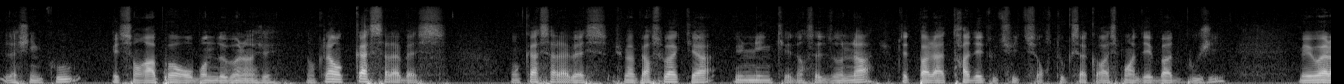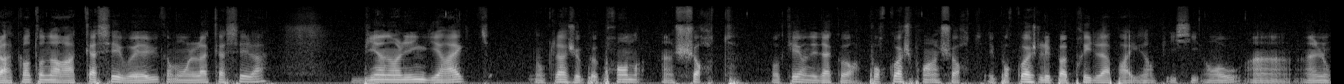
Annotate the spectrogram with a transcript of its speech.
de la Shinku et de son rapport aux bandes de Bollinger. Donc là on casse à la baisse on casse à la baisse. Je m'aperçois qu'il y a une ligne qui est dans cette zone-là. Je vais peut-être pas la trader tout de suite, surtout que ça correspond à des bas de bougie. Mais voilà, quand on aura cassé, vous avez vu comment on l'a cassé là? Bien en ligne directe. Donc là, je peux prendre un short. Ok, on est d'accord. Pourquoi je prends un short? Et pourquoi je ne l'ai pas pris là, par exemple, ici en haut, un, long?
